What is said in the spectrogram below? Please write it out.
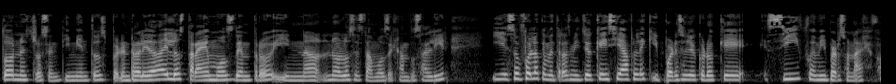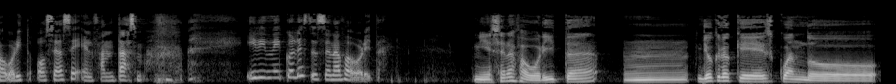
todos nuestros sentimientos, pero en realidad ahí los traemos dentro y no, no los estamos dejando salir. Y eso fue lo que me transmitió Casey Affleck y por eso yo creo que sí fue mi personaje favorito, o sea, hace el fantasma. y dime, ¿cuál es tu escena favorita? Mi escena favorita Mm, yo creo que es cuando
